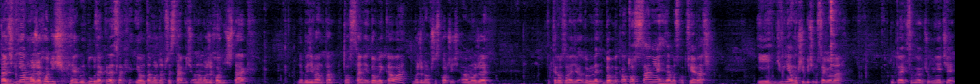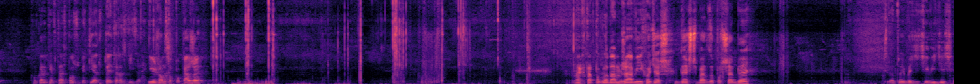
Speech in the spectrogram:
Ta dźwignia może chodzić jakby w dwóch zakresach. Ją tam można przestawić. Ona może chodzić tak, będzie Wam tam to stanie domykała, może Wam przeskoczyć, a może kierowca będzie domy, domykał to stanie zamiast otwierać i dźwignia musi być ustawiona tutaj jak sobie ją ciągniecie konkretnie w ten sposób jaki ja tutaj teraz widzę. I już Wam to pokażę. Ach, ta pogoda mrzawi, chociaż deszcz bardzo potrzebny. Czy tam coś będziecie widzieć?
